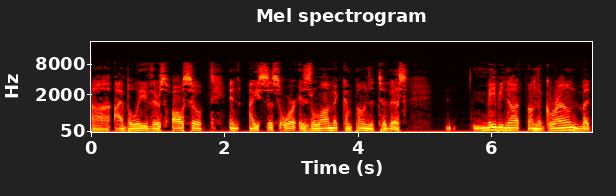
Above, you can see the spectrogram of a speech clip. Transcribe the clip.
uh, I believe there's also an ISIS or Islamic component to this. Maybe not on the ground, but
